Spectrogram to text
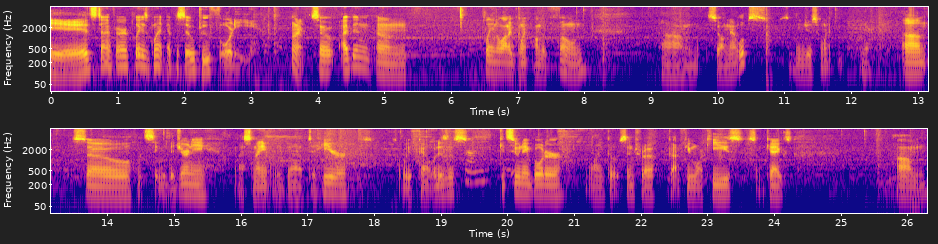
It's time for Eric Plays Gwent, episode 240. Alright, so I've been um, playing a lot of Gwent on the phone. Um, so I'm now, whoops, something just went there. Um, so let's see, with the journey, last night we got to here. So we've got, what is this? Kitsune border, Lanko Sintra, got a few more keys, some kegs. Um,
